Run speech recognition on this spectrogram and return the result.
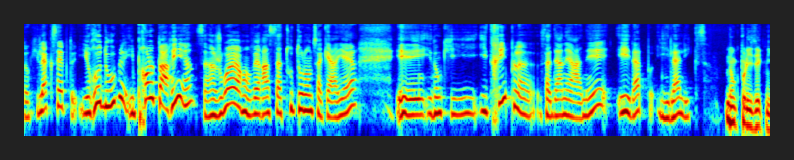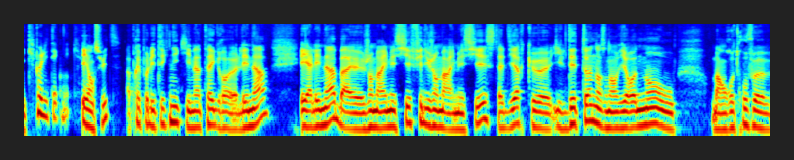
Donc il accepte, il redouble, il prend le pari. Hein. c'est un joueur. On verra ça tout au long de sa carrière. Et, et donc il il, triple sa dernière année et il a, il a l'X. Donc Polytechnique. Polytechnique. Et ensuite? Après Polytechnique, il intègre euh, l'ENA. Et à l'ENA, bah, Jean-Marie Messier fait du Jean-Marie Messier, c'est-à-dire qu'il détonne dans un environnement où bah, on retrouve euh,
